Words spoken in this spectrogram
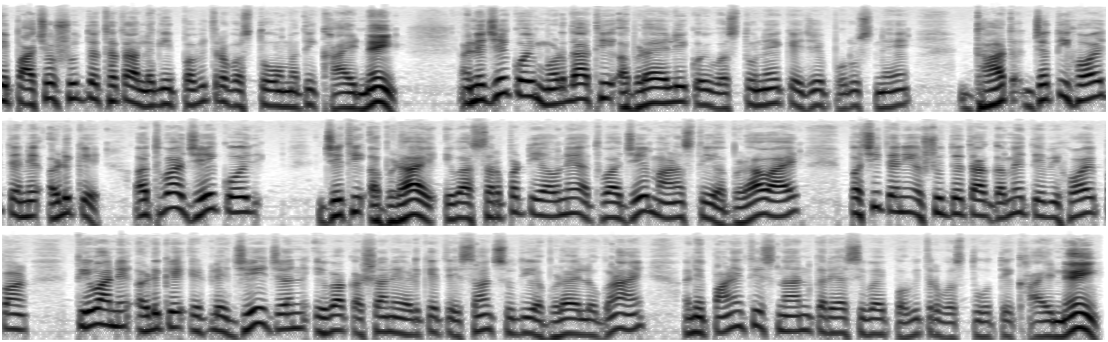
તે પાછો શુદ્ધ થતાં લગી પવિત્ર વસ્તુઓમાંથી ખાય નહીં. અને જે કોઈ મોરદાથી અભળાયેલી કોઈ વસ્તુને કે જે પુરુષને ધાત જતી હોય, તેને અડકે અથવા જે કોઈ જેથી અભળાય એવા સરપટિયાઓને અથવા જે માણસથી અભડાવાય પછી તેની અશુદ્ધતા ગમે તેવી હોય, પણ તેવાને અડકે એટલે જે જન એવા કશાને અડકે તે સાંજ સુધી અભળાયેલો ગણાય અને પાણીથી સ્નાન કર્યા સિવાય પવિત્ર વસ્તુઓ તે ખાય નહીં.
